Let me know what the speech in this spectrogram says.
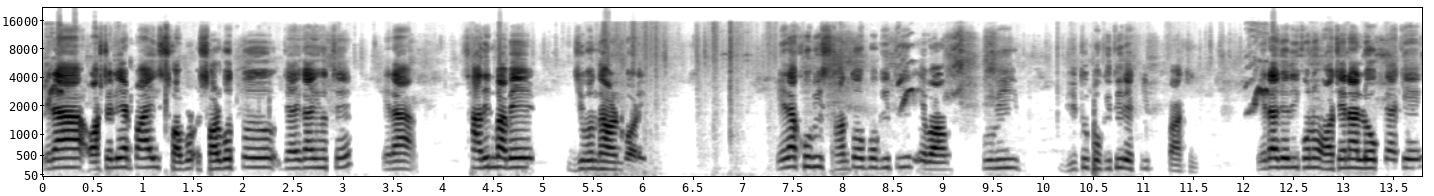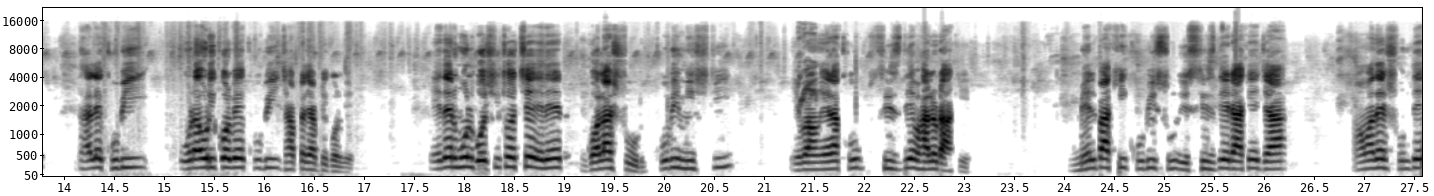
এরা অস্ট্রেলিয়ার প্রায় সর্ব- সর্বত্র জায়গায় হচ্ছে, এরা স্বাধীনভাবে জীবন ধারণ করে। এরা খুবই শান্ত প্রকৃতির এবং খুবই ভীতু প্রকৃতির একটি পাখি। এরা যদি কোনো অচেনা লোক দেখে, তাহলে খুবই ওড়াউড়ি করবে, খুবই ঝাপটাঝাপটি করবে। এদের মূল বৈশিষ্ট্য হচ্ছে এদের গলার সুর, খুবই মিষ্টি এবং এরা খুব সিজ দিয়ে ভালো ডাকে। মেল পাখি খুবই সিজ দিয়ে ডাকে, যা আমাদের শুনতে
